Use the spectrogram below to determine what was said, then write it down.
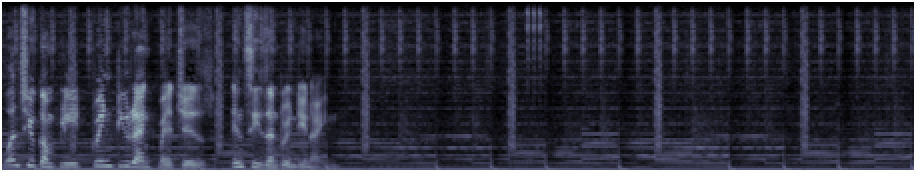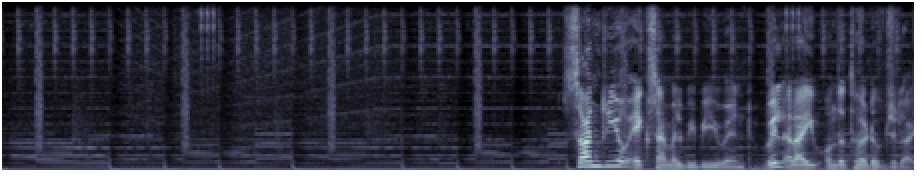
once you complete 20 ranked matches in Season 29. Sanrio X MLBB event will arrive on the 3rd of July.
